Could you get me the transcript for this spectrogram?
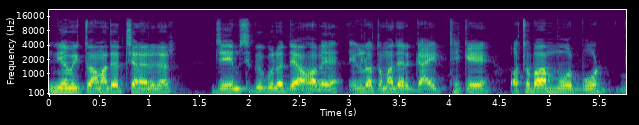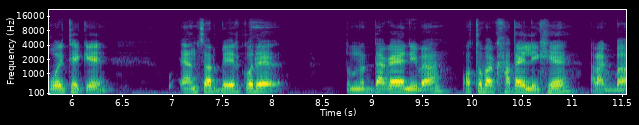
নিয়মিত আমাদের চ্যানেলের যে এমসিকিউগুলো দেওয়া হবে, এগুলো তোমাদের গাইড থেকে অথবা মোর বোর্ড বই থেকে অ্যান্সার বের করে তোমরা দাগায় নিবা অথবা খাতায় লিখে রাখবা,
